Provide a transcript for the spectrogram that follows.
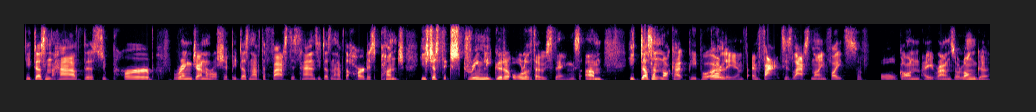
He doesn't have the superb ring generalship. He doesn't have the fastest hands. He doesn't have the hardest punch. He's just extremely good at all of those things. Um, he doesn't knock out people early. In, in fact, his last nine fights have all gone eight rounds or longer.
